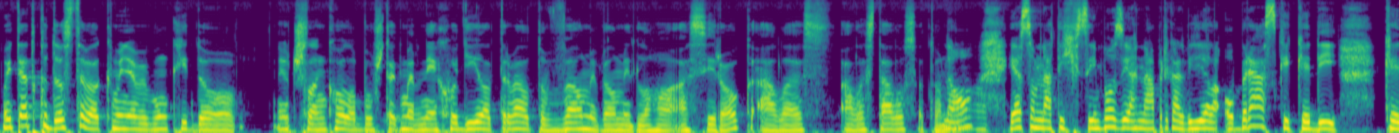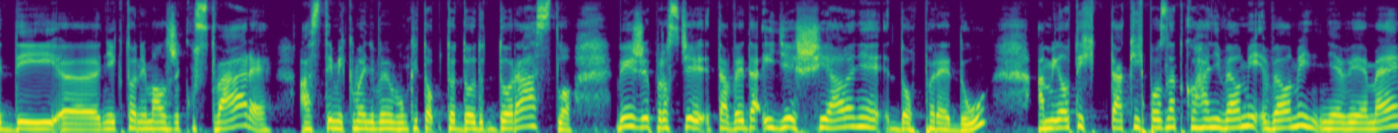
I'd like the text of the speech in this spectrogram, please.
Môj tatko dostával kmeňové bunky do členkov, lebo už takmer nechodil a trvalo to veľmi, veľmi dlho, asi rok, ale, ale stalo sa to. No, ja som na tých sympóziách napríklad videla obrázky, kedy, kedy e, niekto nemal že kus tváre a s tými kmeňovými bunky to, to do, dorástlo. Vieš, že proste tá veda ide šialene dopredu a my o tých takých poznatkoch ani veľmi, veľmi nevieme.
